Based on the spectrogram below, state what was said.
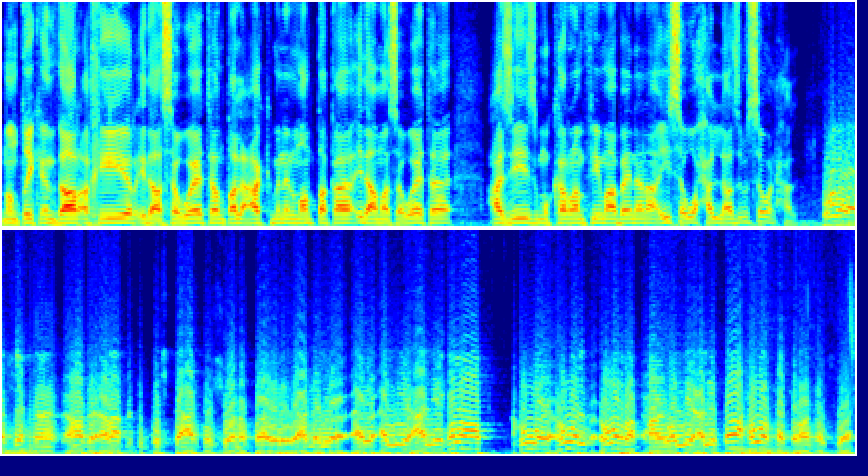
ننطيك إنذار أخير. إذا سويته نطلعك من المنطقة. إذا ما سويته عزيز مكرم فيما بيننا. يسووا حل لازم يسوون حل. والله يا شيخنا هذا عراق انت تعرف شلون صاير يعني ال- ال- اللي عليه غلط هو هو هو الربحان واللي عليه صح هو خسران هسه.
